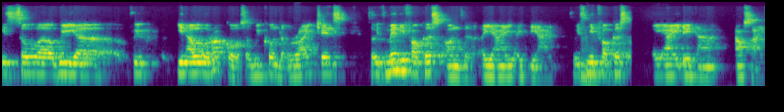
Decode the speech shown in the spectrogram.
it's so uh, we uh, we in our Oracle, so we call the Oraichains. So it's mainly focused on the AI API. So it's mainly focused on AI data outside.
